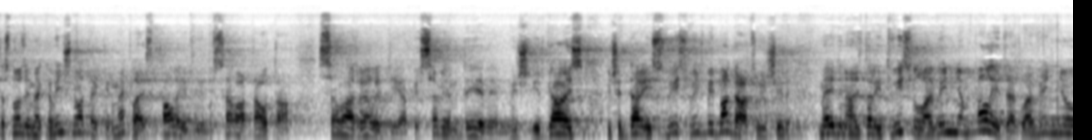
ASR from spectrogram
Tas nozīmē, ka viņš noteikti ir meklējis palīdzību savā tautā, savā reliģijā, pie saviem dieviem. Viņš ir gājis, viņš ir darījis visu, viņš bija bagāts, viņš ir mēģinājis darīt visu, lai viņam palīdzētu, lai viņu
